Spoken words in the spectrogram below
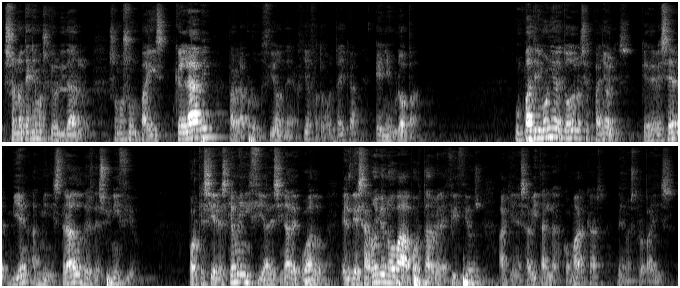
Eso no tenemos que olvidarlo. Somos un país clave para la producción de energía fotovoltaica en Europa. Un patrimonio de todos los españoles, que debe ser bien administrado desde su inicio. Porque si el esquema inicial es inadecuado, el desarrollo no va a aportar beneficios a quienes habitan las comarcas de nuestro país.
